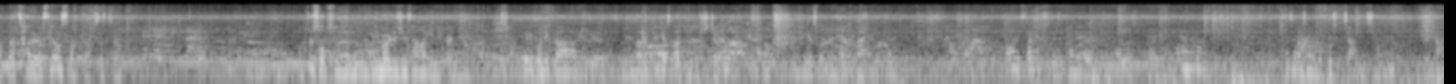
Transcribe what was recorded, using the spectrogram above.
아까 차를 세울 수밖에 없었죠. 어쩔 수 없는 이멀전시 상황이니까요. 여기 보니까 이제 우리나라 휴게소 같은 곳이죠. 휴게소 같은 곳. 아, 쌀국수 대접하네. 쌀국수 팔고. 아, 하지만 저는 먹고 싶지 않죠. 그냥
